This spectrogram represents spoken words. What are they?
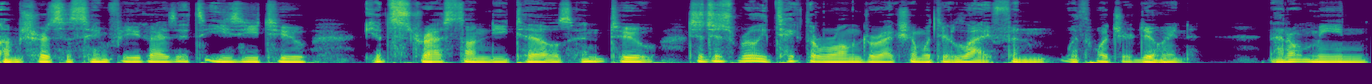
I'm sure it's the same for you guys, it's easy to get stressed on details and to, to just really take the wrong direction with your life and with what you're doing. And I don't mean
